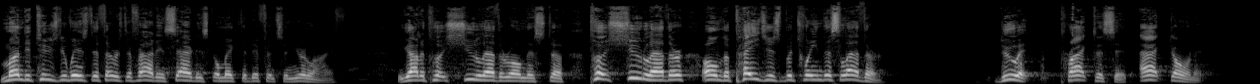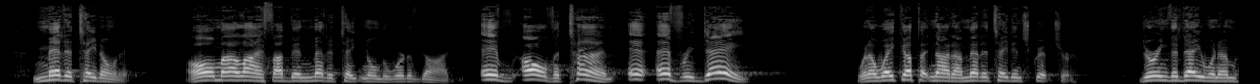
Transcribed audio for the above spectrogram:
Monday, Tuesday, Wednesday, Thursday, Friday, and Saturday is going to make the difference in your life. You got to put shoe leather on this stuff. Put shoe leather on the pages between this leather. Do it. Practice it. Act on it. Meditate on it. All my life, I've been meditating on the Word of God. Every, all the time, every day. When I wake up at night, I meditate in Scripture. During the day, when I'm,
